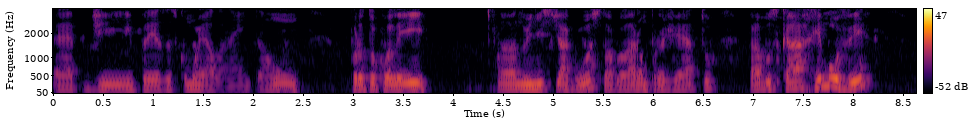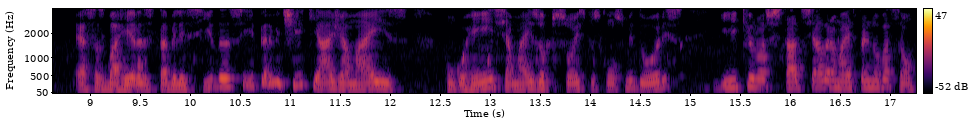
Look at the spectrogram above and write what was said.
é, de empresas como ela. Né? Então, protocolei uh, no início de agosto agora um projeto para buscar remover essas barreiras estabelecidas e permitir que haja mais concorrência, mais opções para os consumidores e que o nosso estado se abra mais para a inovação.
